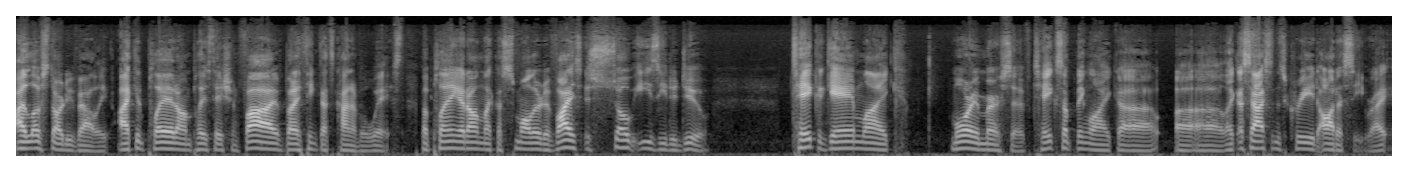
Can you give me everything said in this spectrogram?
I love Stardew Valley. I could play it on PlayStation 5, but I think that's kind of a waste. But playing it on like a smaller device is so easy to do. Take a game like more immersive. Take something like uh, uh uh, like Assassin's Creed Odyssey, right?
